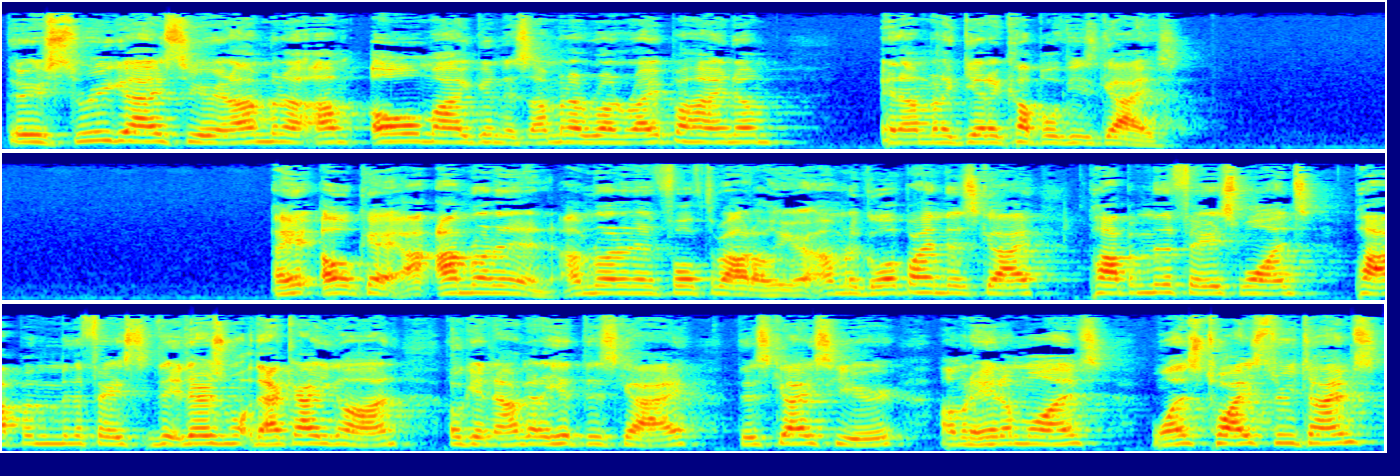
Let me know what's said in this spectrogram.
There's three guys here, and I'm gonna I'm oh my goodness, I'm gonna run right behind them, and I'm gonna get a couple of these guys. I, okay, I, am running in. I'm running in full throttle here. I'm gonna go up behind this guy, pop him in the face once, pop him in the face. There's that guy gone. Okay, now I gotta hit this guy. This guy's here. I'm gonna hit him once, Once, twice, three times.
